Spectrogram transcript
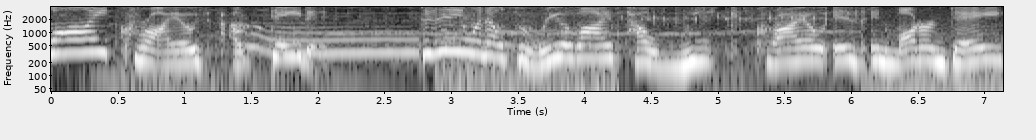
why Cryo's outdated. Has anyone else realized how weak Cryo is in modern day?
